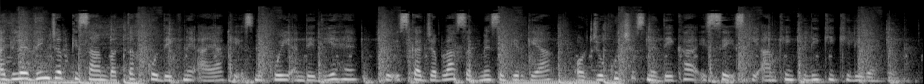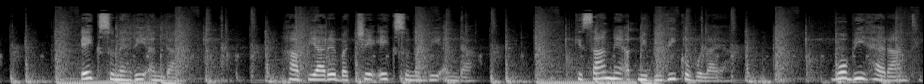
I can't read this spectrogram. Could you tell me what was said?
अगले दिन जब किसान बत्तख को देखने आया कि इसने कोई अंडे दिए हैं तो इसका जबड़ा सदमे से गिर गया और जो कुछ इसने देखा, इससे इसकी आँखें खिली की खिली रह गई। एक सुनहरी अंडा। हाँ प्यारे बच्चे, एक सुनहरी अंडा। किसान ने अपनी बीवी को बुलाया। वो भी हैरान थी।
